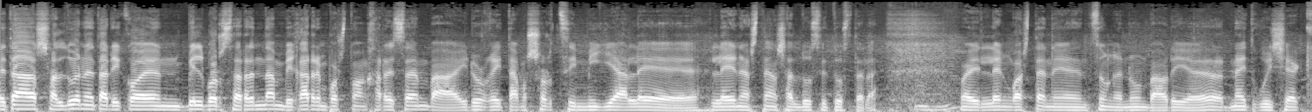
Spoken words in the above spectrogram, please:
Eta salduenetarikoen Billboard zerrendan bigarren postuan jarri zen ba, irurgeita sortzi mila le, lehen astean saldu zituztela. Bai, lehen astean entzun genuen ba, hori, eh, Nightwishek.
